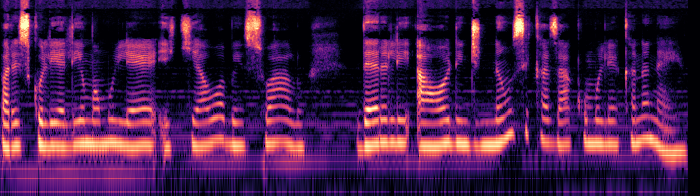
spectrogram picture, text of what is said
para escolher ali uma mulher e que ao abençoá-lo dera-lhe a ordem de não se casar com mulher cananeia.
